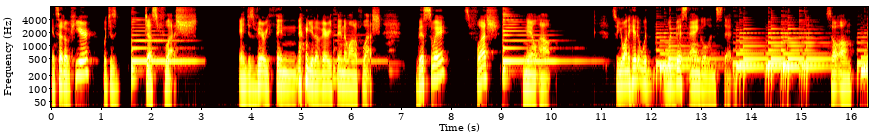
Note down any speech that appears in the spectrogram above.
Instead of here, which is just flesh. And just very thin, you know, very thin amount of flesh. This way, it's flesh, nail out. So you want to hit it with with this angle instead. So um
